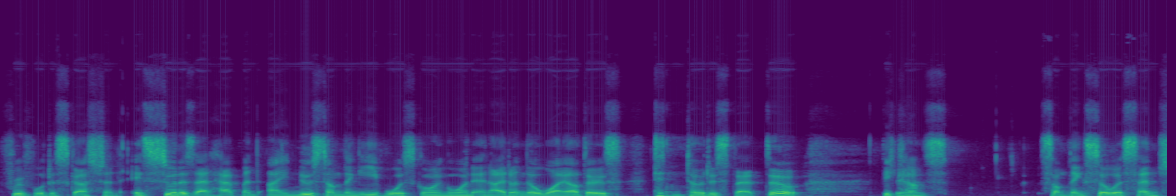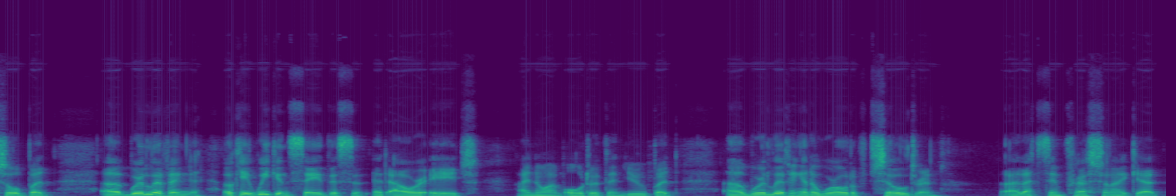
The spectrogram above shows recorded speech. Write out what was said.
fruitful discussion. As soon as that happened, I knew something evil was going on, and I don't know why others didn't notice that too, because yeah. something so essential. But uh, we're living. Okay, we can say this at our age. I know I'm older than you, but uh, we're living in a world of children. Uh, that's the impression I get.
